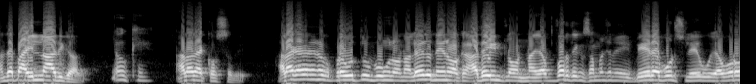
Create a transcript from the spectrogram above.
అంతే ఆ ఇల్లు నాది కాదు. ఓకే. అలా లెక్క వస్తుంది. అలాగే నేను ఒక ప్రభుత్వ భూమిలో ఉన్నా లేదు నేను ఒక అదే ఇంట్లో ఉంటున్నా ఎవరు దీనికి సంబంధించిన వేరే బోర్డ్స్ లేవు ఎవరో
